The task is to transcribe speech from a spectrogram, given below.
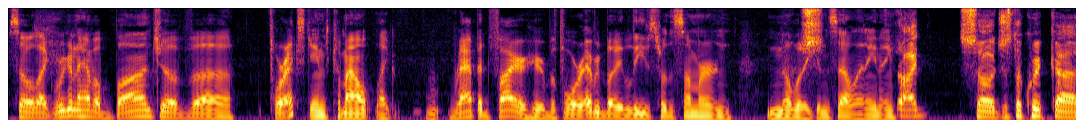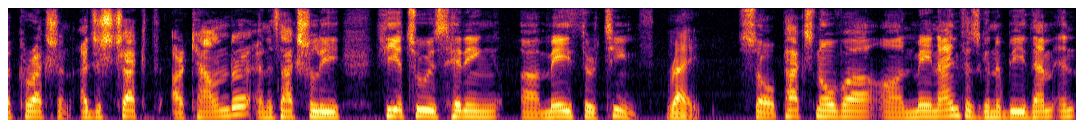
So, like, we're going to have a bunch of uh, 4X games come out, like, r- rapid fire here before everybody leaves for the summer and nobody can sell anything. I, so, just a quick uh, correction. I just checked our calendar, and it's actually Thea 2 is hitting uh, May 13th. Right. So, Pax Nova on May 9th is going to be them in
